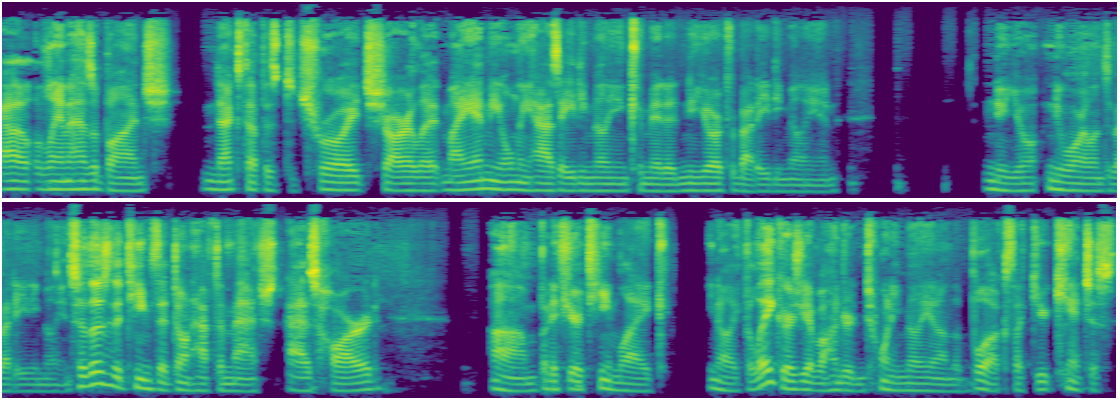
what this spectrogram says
Atlanta has a bunch. Next up is Detroit, Charlotte. Miami only has 80 million committed. New York about 80 million. New York, New Orleans about 80 million. So those are the teams that don't have to match as hard. Um, but if you're a team like you know like the Lakers, you have 120 million on the books. Like you can't just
